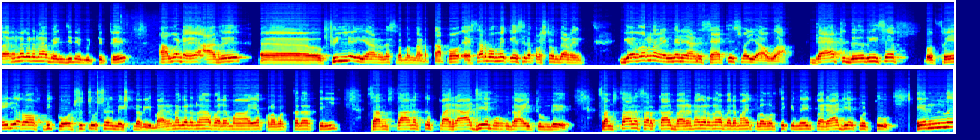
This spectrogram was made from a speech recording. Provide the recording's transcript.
ഭരണഘടനാ ബെഞ്ചിന് വിട്ടിട്ട് അവിടെ അത് ഫില്ല് ചെയ്യാനുള്ള ശ്രമം നടത്താം. അപ്പോ എസ് ആർ ബൊമ്മ കേസിലെ പ്രശ്നം എന്താണ്? ഗവർണർ എങ്ങനെയാണ് സാറ്റിസ്ഫൈ ആവുക? That there is a failure of the constitutional machinery ഭരണഘടനാപരമായ പ്രവർത്തനത്തിൽ സംസ്ഥാനത്ത് പരാജയം ഉണ്ടായിട്ടുണ്ട് സംസ്ഥാന സർക്കാർ ഭരണഘടനാപരമായി പ്രവർത്തിക്കുന്നതിൽ പരാജയപ്പെട്ടു. എന്ന്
